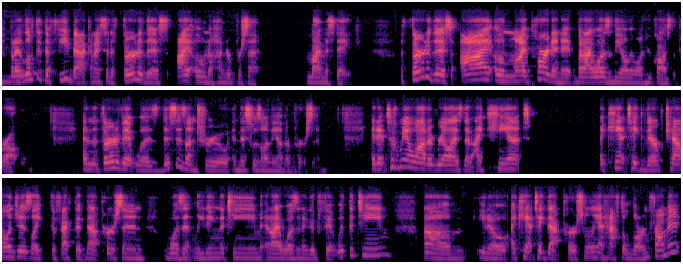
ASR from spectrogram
Mm-hmm. But I mm-hmm. looked at the feedback and I said, a third of this, I own 100%. My mistake. A third of this, I own my part in it, but I wasn't the only one who caused the problem. And the third of it was, this is untrue, and this was on the other person. And it took me a while to realize that I can't I can't take their challenges, like the fact that that person wasn't leading the team and I wasn't a good fit with the team. Um, you know, I can't take that personally. I have to learn from it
